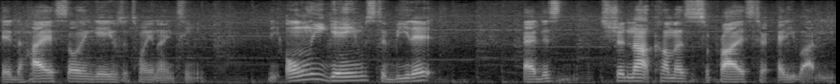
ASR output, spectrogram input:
in the highest selling games of 2019. The only games to beat it, and this should not come as a surprise to anybody,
